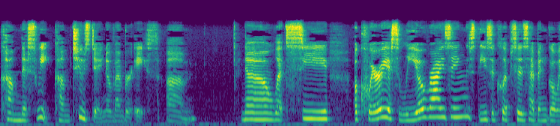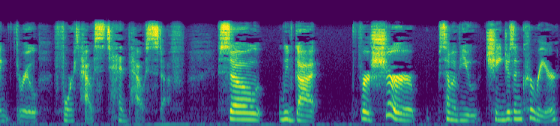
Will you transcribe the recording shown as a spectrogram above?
come this week, come Tuesday, November 8th. Um, now, let's see. Aquarius Leo risings, these eclipses have been going through fourth house, 10th house stuff. So we've got for sure some of you changes in career,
